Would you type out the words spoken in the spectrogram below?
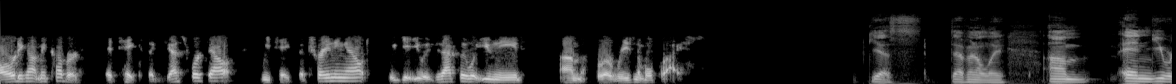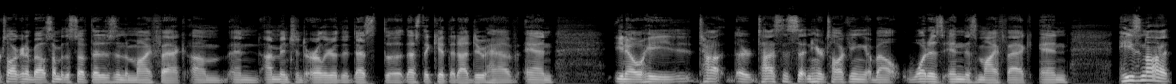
already got me covered." It takes the guesswork out. We take the training out. We get you exactly what you need um, for a reasonable price. Yes, definitely. Um, and you were talking about some of the stuff that is in the MyFAK, um, and I mentioned earlier that that's the that's the kit that I do have, and you know he Tyson's sitting here talking about what is in this MyFAK, and he's not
